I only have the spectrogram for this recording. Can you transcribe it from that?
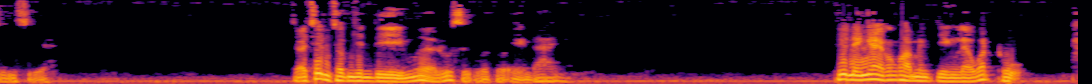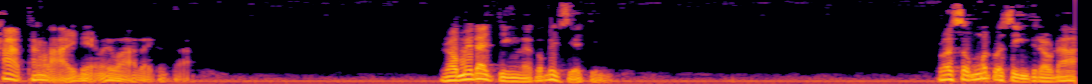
สูญเสีย จะชื่นชมยินดีเมื่อรู้สึกว่าตัวเองได้ ที่ในแง่ของความเป็นจริงแล้ววัตถุธาตุทั้งหลายเนี่ยไม่ว่าอะไรก็ตามเราไม่ได้จริงแล้วก็ไม่เสียจริง เพราะสมมติว่าสิ่งที่เราได้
